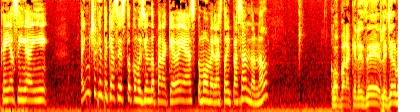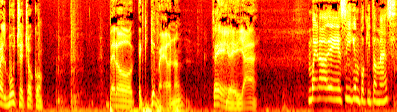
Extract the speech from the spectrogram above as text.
Que ella siga ahí hay mucha gente que hace esto como diciendo para que veas cómo me la estoy pasando, ¿no? Como para que les dé, les hierva el buche, Choco. Pero, eh, qué feo, ¿no? Sí. ya. Bueno, eh, sigue un poquito más.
